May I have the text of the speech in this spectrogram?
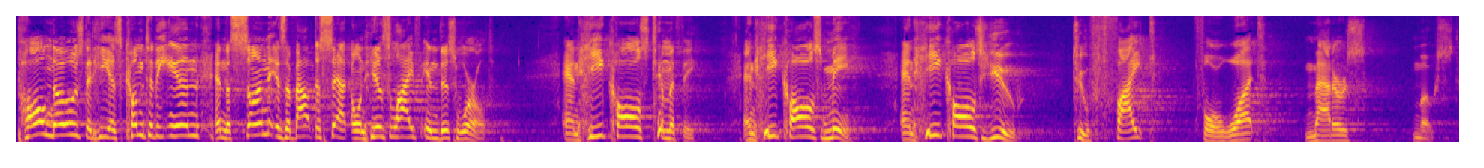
Paul knows that he has come to the end and the sun is about to set on his life in this world. And he calls Timothy and He calls me and He calls you to fight for what matters most.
